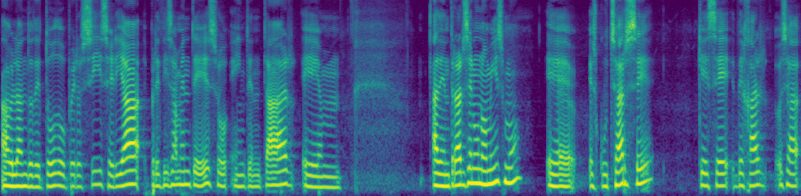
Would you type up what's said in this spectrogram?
hablando de todo, pero sí, sería precisamente eso, e intentar eh, adentrarse en uno mismo, eh, escucharse, que se dejar, o sea,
